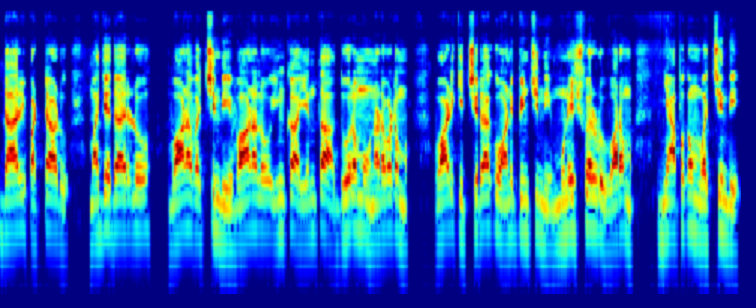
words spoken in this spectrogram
దారి పట్టాడు. మధ్య దారిలో వాన వచ్చింది. వానలో ఇంకా ఎంత దూరము నడవడం వాడికి చిరాకు అనిపించింది. మునీశ్వరుడు వరం జ్ఞాపకం వచ్చింది.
